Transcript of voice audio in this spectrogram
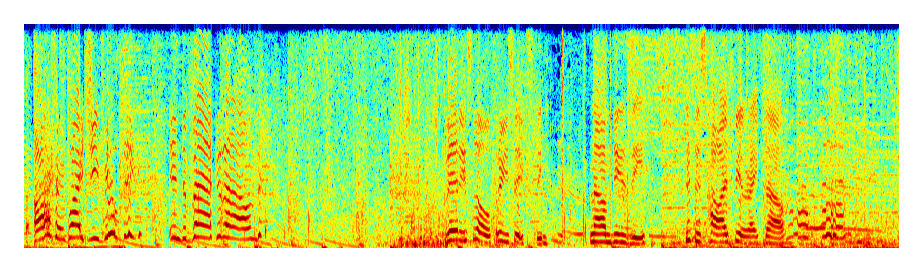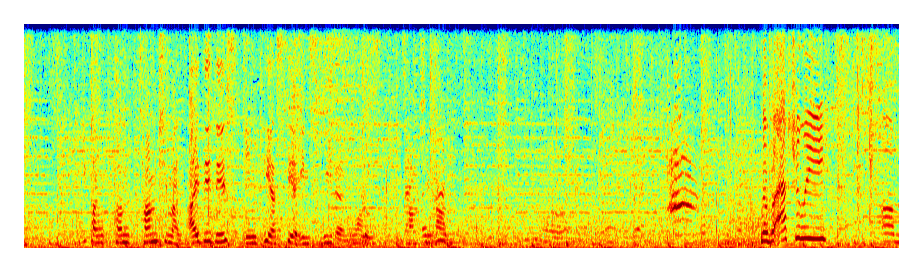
the RYG building in the background. Very slow, 360. Now I'm dizzy. This is how I feel right now. 잠, 잠, 잠시만. I did this in TSC in Sweden once. 잠시만. No, but actually, um,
